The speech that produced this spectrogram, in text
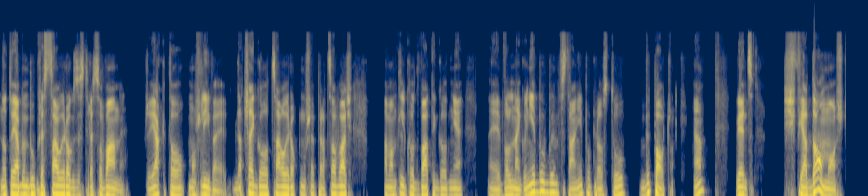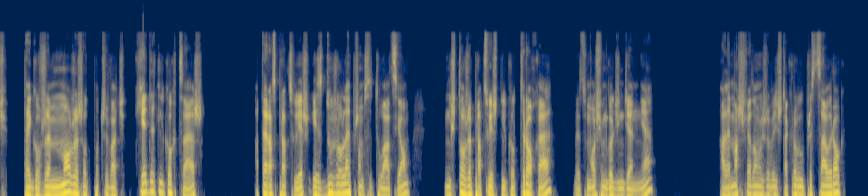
no to ja bym był przez cały rok zestresowany, że jak to możliwe, dlaczego cały rok muszę pracować, a mam tylko dwa tygodnie e, wolnego. Nie byłbym w stanie po prostu wypocząć. Nie? Więc świadomość tego, że możesz odpoczywać kiedy tylko chcesz, a teraz pracujesz, jest dużo lepszą sytuacją niż to, że pracujesz tylko trochę, powiedzmy 8 godzin dziennie, ale masz świadomość, że będziesz tak robił przez cały rok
